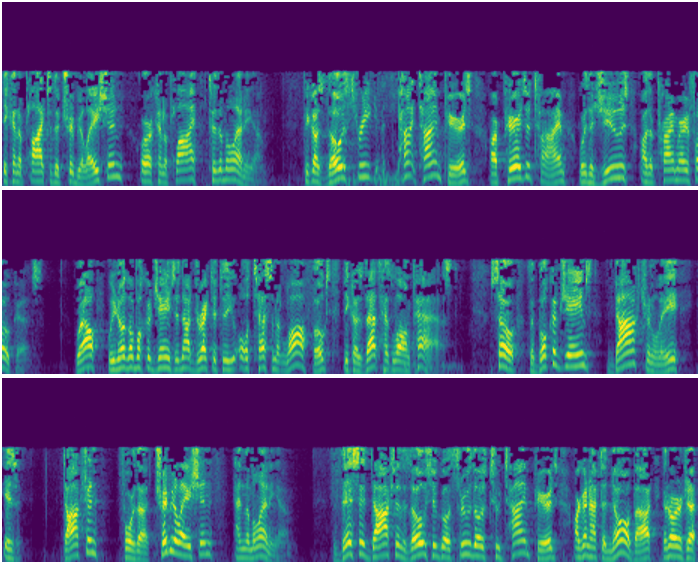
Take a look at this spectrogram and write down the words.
it can apply to the tribulation, or it can apply to the millennium. Because those three time periods are periods of time where the Jews are the primary focus. Well, we know the book of James is not directed to the Old Testament law, folks, because that has long passed. So, the book of James doctrinally is doctrine for the tribulation and the millennium. This is doctrine that those who go through those two time periods are going to have to know about in order to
